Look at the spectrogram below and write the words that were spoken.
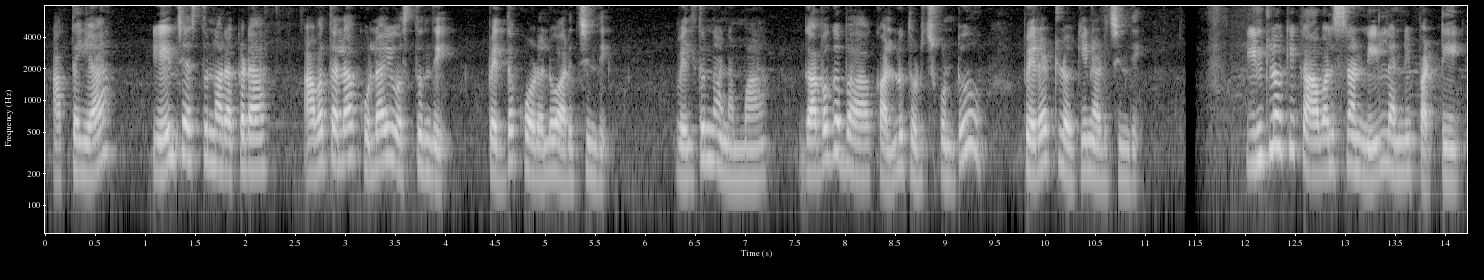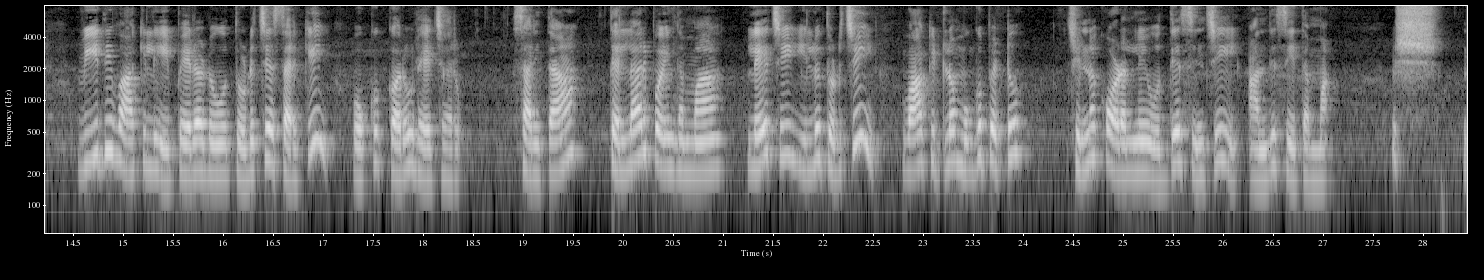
అత్తయ్య ఏం చేస్తున్నారు అక్కడ అవతల కులాయి వస్తుంది. పెద్ద కోడలు అరిచింది. వెళ్తున్నానమ్మా. గబగబా కళ్ళు తుడుచుకుంటూ పెరట్లోకి నడిచింది. ఇంట్లోకి కావలసిన నీళ్ళన్నీ పట్టి వీధి వాకిలి పెరడు తుడిచేసరికి ఒక్కొక్కరు లేచారు. సరిత తెల్లారిపోయిందమ్మా లేచి ఇల్లు తుడిచి వాకిట్లో ముగ్గు పెట్టు చిన్న కోడల్ని ఉద్దేశించి అంది సీతమ్మ. ష్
